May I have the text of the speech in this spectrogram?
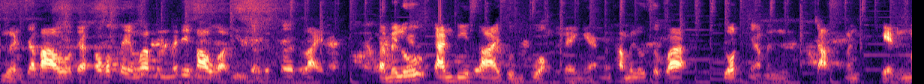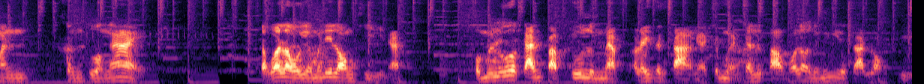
เหมือนจะเบา แต่เขาก็เคลมว่ามันไม่ได้เบากว่าอินเตอร์เเตอร์เท่าไหร่นะแต่ไม่รู้การดีไซน์ศูนย์ถ่วงอะไรเงี้ยมันทำให้รู้สึกว่ารถเนี่ยมันจับมันเข็นมันทรงตัวง่าย แต่ว่าเรายังไม่ได้ลองขี่นะ ผมไม่รู้ว่าการปรับจูนหรือแมปอะไรต่างๆเนี่ยจะเหมือนกันหรือเปล่าเพราะเรายังไม่มีโอกาสลองขี่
